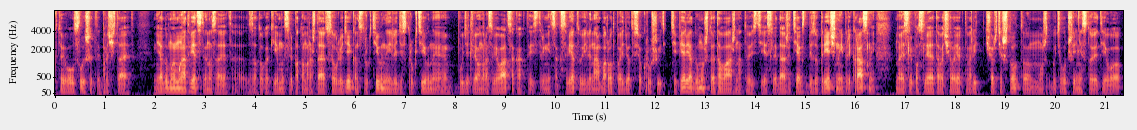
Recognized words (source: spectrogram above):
кто его услышит и прочитает. Я думаю, мы ответственны за это, за то, какие мысли потом рождаются у людей, конструктивные или деструктивные, будет ли он развиваться как-то и стремиться к свету, или наоборот пойдет все крушить. Теперь я думаю, что это важно, то есть если даже текст безупречный и прекрасный, но если после этого человек творит черти что, то, может быть, лучше и не стоит его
